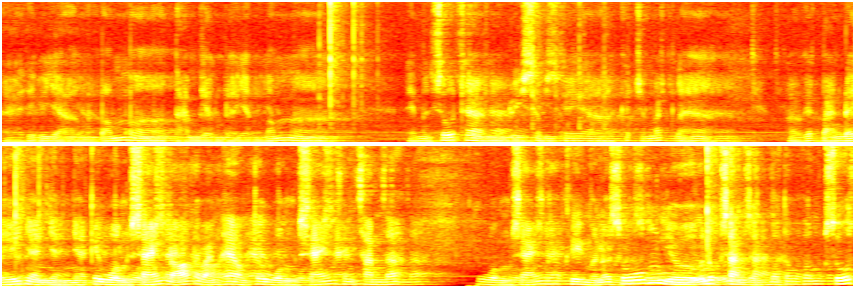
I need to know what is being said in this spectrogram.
à, thì bây giờ mình bấm uh, tạm dừng rồi giờ mình bấm uh, để mình sốt ha mình resume cái uh, cái chân mắt lại ha. Rồi các bạn để ý nha nhìn nha cái quần sáng đó các bạn thấy không? cái quần sáng xanh xanh đó quần sáng đó, khi mà nó xuống vừa cái nút xanh rồi nó có nút sốt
